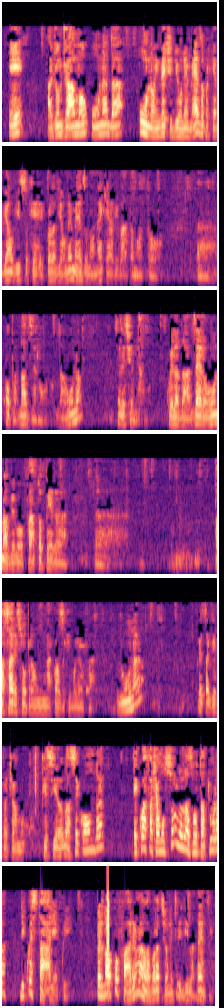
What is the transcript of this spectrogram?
e aggiungiamo una da 1 invece di 1,5 perché abbiamo visto che quella di 1,5 non è che è arrivata molto... Uh, opa, no 0,1, da 1 selezioniamo quella da 0,1 avevo fatto per eh, passare sopra una cosa che volevo fare. L'una, questa qui facciamo che sia la seconda, e qua facciamo solo la svuotatura di quest'area qui, per dopo fare una lavorazione 3D là dentro.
